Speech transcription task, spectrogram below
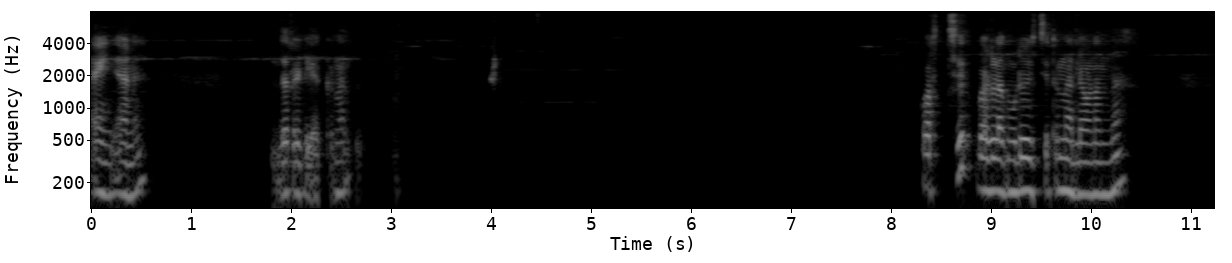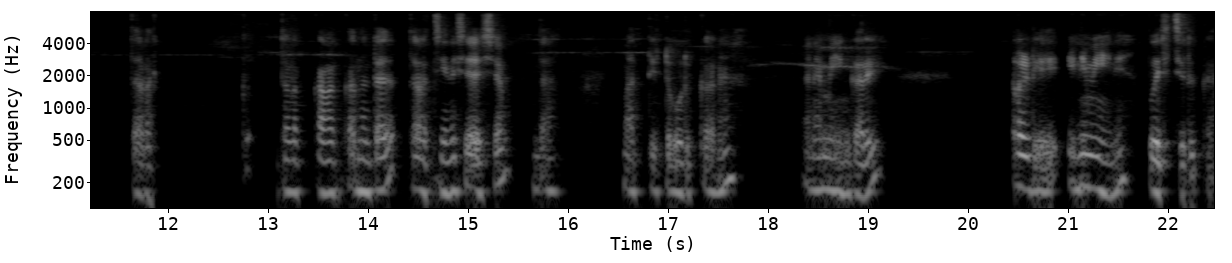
അതിനാണ് ഇത് റെഡിയാക്കണത്. കുറച്ച് വെള്ളം കൂടി ഒഴിച്ചിട്ട് നല്ലോണം ഒന്ന് തിളക്ക തിളക്കാൻ തിളച്ചതിന് ശേഷം എന്താ മത്തിയിട്ട് കൊടുക്കുകയാണ് അങ്ങനെ മീൻ കറി റെഡിയായി ഇനി മീൻ പൊരിച്ചെടുക്കുക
